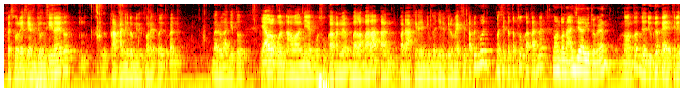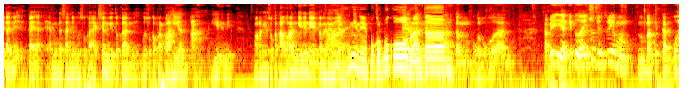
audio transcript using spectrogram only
Fast Furious yang John Cena itu kakaknya Dominic Toretto itu kan baru lagi tuh ya walaupun awalnya gue suka karena balap-balapan pada akhirnya juga jadi film action tapi gue masih tetap suka karena nonton aja gitu kan. nonton dia juga kayak ceritanya kayak emang dasarnya gue suka action gitu kan ya gue suka perkelahian ah gini nih orang yang suka tawuran gini nih dia Nah, ini nih pukul-pukul, berantem. berantem pukul-pukulan tapi ya gitu lah itu justru yang mem- membangkitkan wah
